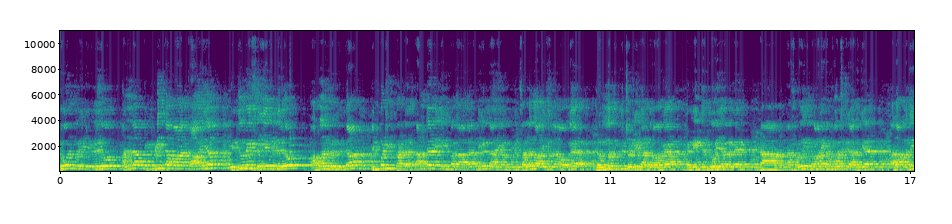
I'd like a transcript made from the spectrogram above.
நோன்பு வைக்கவில்லையோ அல்லாவுக்கு பிடித்தமான காரியம் எதுவுமே செய்யவில்லையோ அவர்களுக்கு தான் இப்படிப்பட்ட தண்டனை என்பதாக நபிகள் நாயகம் சல்லதாலேஸ்வரம் அவங்க பிரம்மத்துக்கு சொல்லி காட்டுவாங்க. கண்ணியத்திற்குரியவர்கள் நான் நான் சொல்வது மூலமாக எனக்கு கோச்சுக்கிறாதீங்க அதாவது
